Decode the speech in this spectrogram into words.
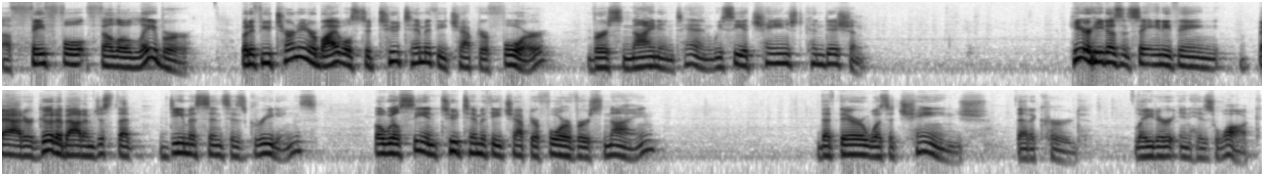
a faithful fellow laborer. But if you turn in your Bibles to 2 Timothy chapter 4, verse 9 and 10, we see a changed condition. Here, he doesn't say anything bad or good about him, just that Demas sends his greetings. But we'll see in 2 Timothy chapter 4, verse 9, that there was a change that occurred later in his walk.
